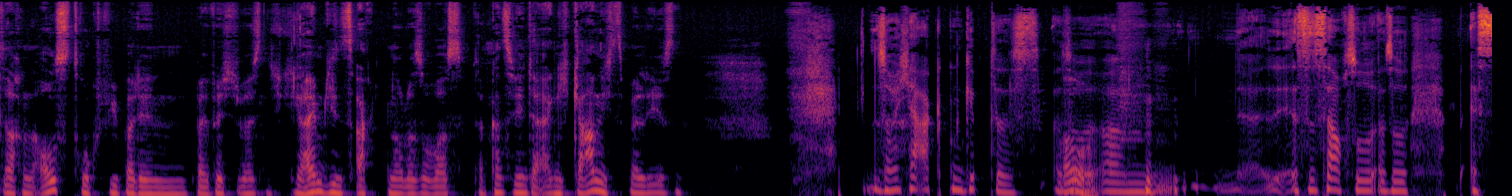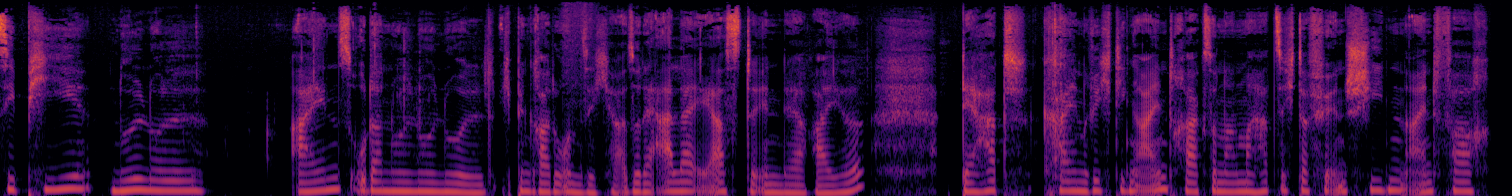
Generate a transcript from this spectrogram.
Sachen ausdruckt, wie bei den, bei weiß nicht, Geheimdienstakten oder sowas, dann kannst du hinterher eigentlich gar nichts mehr lesen. Solche Akten gibt es. Also oh. ähm, es ist auch so, also SCP 001 oder 000, ich bin gerade unsicher, also der allererste in der Reihe, der hat keinen richtigen Eintrag, sondern man hat sich dafür entschieden, einfach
